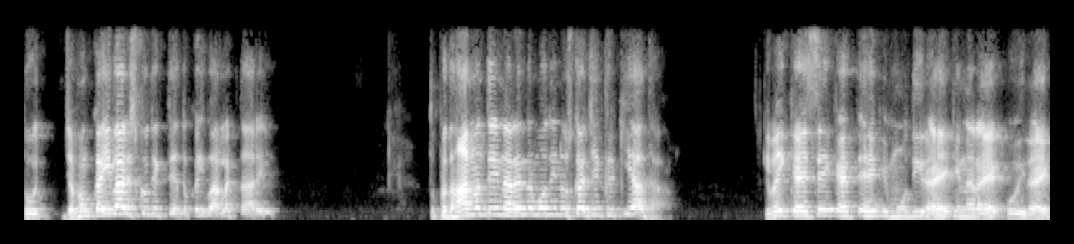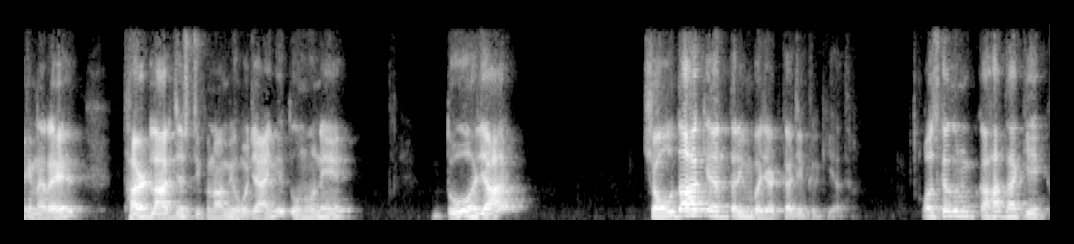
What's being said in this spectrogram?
तो जब हम कई बार इसको देखते हैं तो कई बार लगता है तो प्रधानमंत्री नरेंद्र मोदी ने उसका ज़िक्र किया था कि भाई कैसे कहते हैं कि मोदी रहे कि ना रहे, कोई रहे कि ना रहे थर्ड लार्जेस्ट इकोनॉमी हो जाएँगे तो उन्होंने 2014 के अंतरिम बजट का ज़िक्र किया था। और उसके बाद उन्होंने कहा था कि एक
